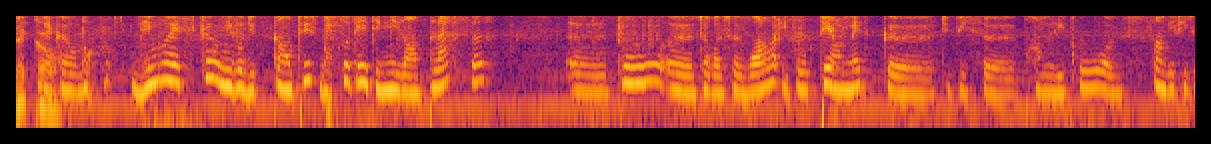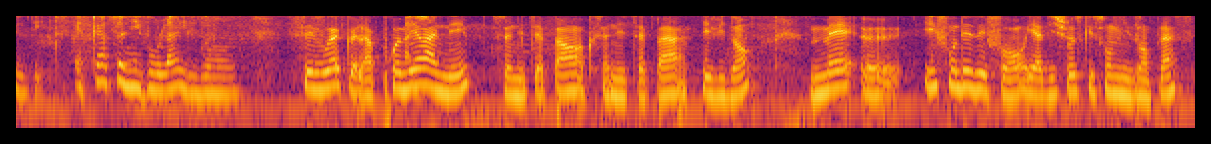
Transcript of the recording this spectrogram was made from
D'accord. D'accord. Donc, dis-moi, est-ce qu'au niveau du campus, donc tout a été mis en place euh, pour euh, te recevoir et pour permettre que tu puisses euh, prendre les cours euh, sans difficulté? Est-ce qu'à ce niveau-là, ils ont... C'est vrai que la première année, ce n'était pas, ce n'était pas évident, mais euh, ils font des efforts, il y a des choses qui sont mises en place.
